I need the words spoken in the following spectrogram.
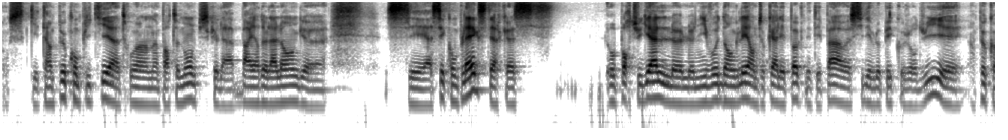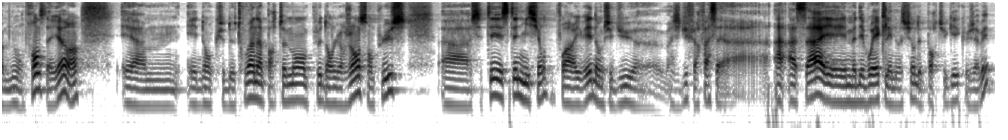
donc ce qui était un peu compliqué à trouver un appartement puisque la barrière de la langue c'est assez complexe, c'est-à-dire que au Portugal, le, niveau d'anglais, en tout cas à l'époque, n'était pas aussi développé qu'aujourd'hui, et un peu comme nous en France d'ailleurs. Hein. Euh, et, donc de trouver un appartement un peu dans l'urgence en plus, euh, c'était une mission pour arriver. Donc j'ai dû, euh, bah, dû faire face à, ça et me débrouiller avec les notions de portugais que j'avais.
